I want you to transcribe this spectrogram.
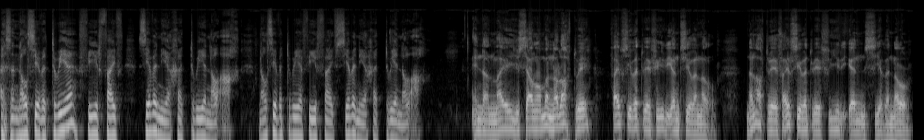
Is 0724579208. 0724579208. En dan my selnommer 082 5724170. 0825724170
